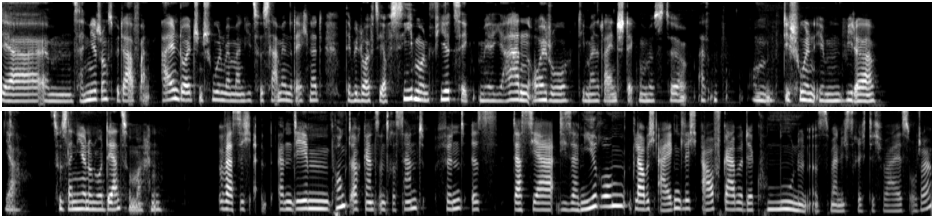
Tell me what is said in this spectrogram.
der ähm, Sanierungsbedarf an allen deutschen Schulen, wenn man die zusammenrechnet, der beläuft sich auf 47 Milliarden Euro, die man reinstecken müsste, also, um die Schulen eben wieder ja, zu sanieren und modern zu machen. Was ich an dem Punkt auch ganz interessant finde, ist, dass ja die Sanierung, glaube ich, eigentlich Aufgabe der Kommunen ist, wenn ich es richtig weiß, oder?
